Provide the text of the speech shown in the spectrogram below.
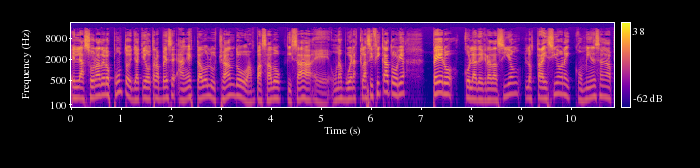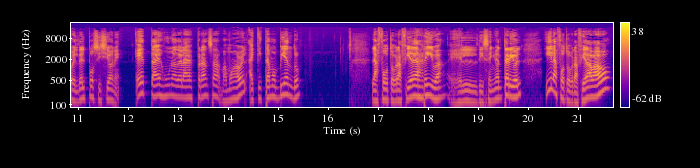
en la zona de los puntos, ya que otras veces han estado luchando o han pasado quizás eh, unas buenas clasificatorias, pero con la degradación los traiciona y comienzan a perder posiciones. Esta es una de las esperanzas. Vamos a ver, aquí estamos viendo la fotografía de arriba, es el diseño anterior, y la fotografía de abajo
